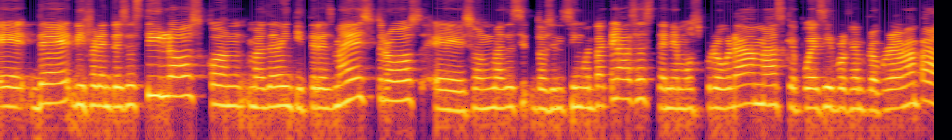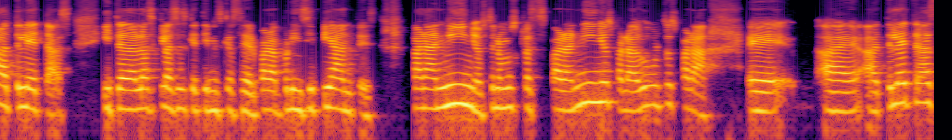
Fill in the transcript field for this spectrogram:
eh, de diferentes estilos, con más de 23 maestros, eh, son más de 250 clases, tenemos programas que puedes ir, por ejemplo, programa para atletas y te da las clases que tienes que hacer para principiantes, para niños, tenemos clases para niños, para adultos, para eh, atletas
